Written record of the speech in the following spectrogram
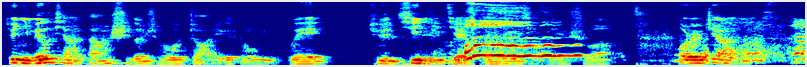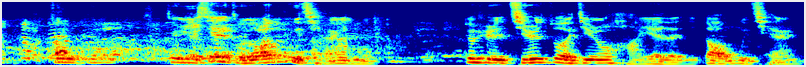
就你没有想当时的时候找一个董宇辉去替你解释这个小林说，或者这样，就是说，就你现在走到了目前，就是其实做金融行业的，你到目前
